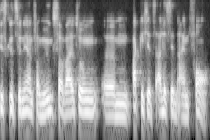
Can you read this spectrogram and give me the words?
diskretionären Vermögensverwaltung, ähm, packe ich jetzt alles in einen Fonds.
